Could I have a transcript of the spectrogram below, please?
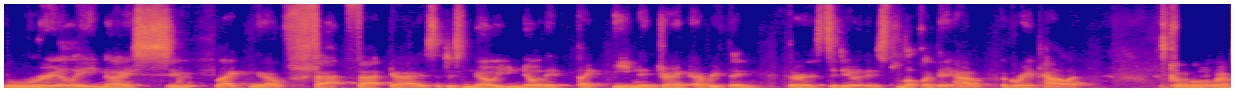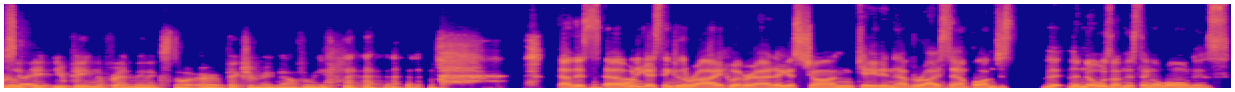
really nice suit, like you know, fat fat guys that just know you know they've like eaten and drank everything there is to do, and they just look like they have a great palate. Just put them on the You're really website. paint, you're painting the Fred Minnick store or picture right now for me. Now this, uh, what do you guys think of the rye? Whoever had, I guess Sean Kay didn't have the rye sample. I'm just the, the nose on this thing alone is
